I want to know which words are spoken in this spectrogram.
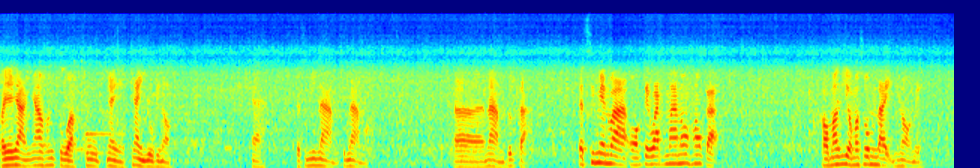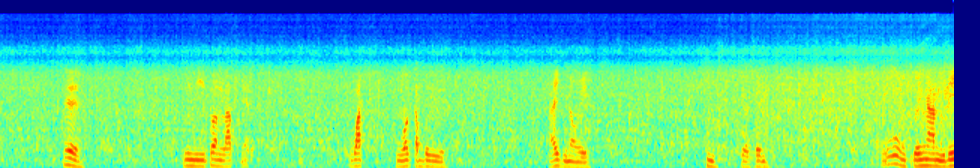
พญานาคยาวทั้งตัวรูปใหญ่ใหญ่อยู่พี่น้องอ่าแต่ที่มีน้ำคือน้ำเอ่อน้ำต้นตาแต่ซีเมนว่าออกจากวัดมาเนาะเขากะเขามาเที่ยวมาชมได้พี่น้องเลยเออยินดีต้อนรับเนี่ย วัดหัวกระบือให้พี่น้องเลยอืมเดี๋ยวชมโอ้สวยงามอยู่ดี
